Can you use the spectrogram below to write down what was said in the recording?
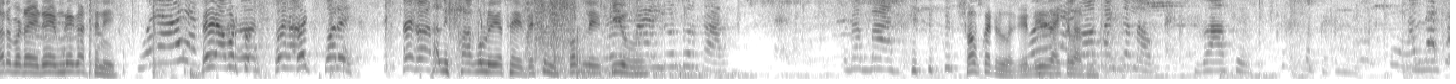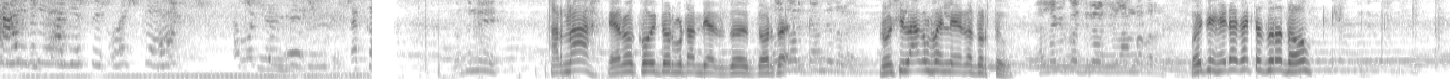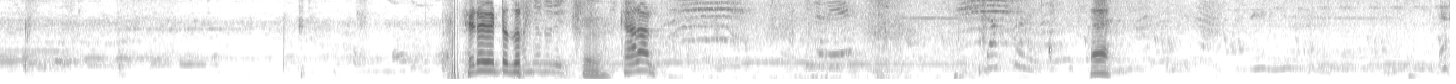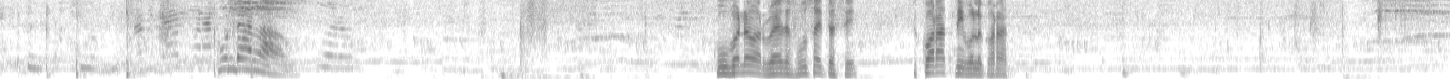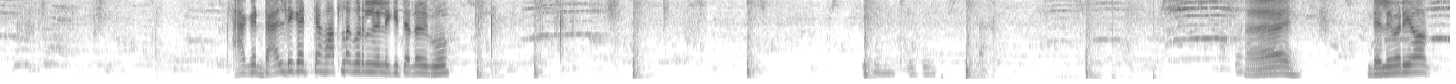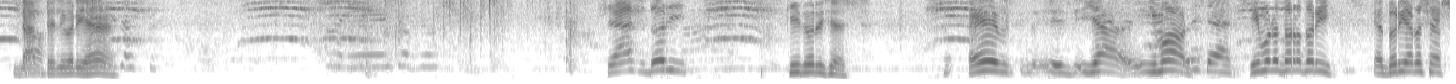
আরে বেটা এটা এমনি কাটছে নি। এই আমার তো খালি ছাগল হয়ে থাকে দেখুন করলে কি হবে? সব কাটে লাগে এটা রাখে লাভ নেই। আর না এর কই ধরবো টান দিয়ে দরজা রশি লাগল পাইলে এটা ধরতো। ওই যে হেডা কাটটা জোড়া দাও। হেডা কাটটা জোড়া হ্যাঁ। কারণ হ্যাঁ। কোনটা লাও কুবানা আর ভাই ফুসাইতেছে। করাত নেই বলে করাত। আগে ডালটি কাটটা পাতলা করে লেলে কি তা নইব? হ্যাঁ ডেলিভারি হোক ডাব ডেলিভারি হ্যাঁ। শেষ দড়ি। কি ধরি শেষ? এই ইয়া ইমন। শেষ। ইমনও ধরো ধরি এ ধরি আরও শেষ।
